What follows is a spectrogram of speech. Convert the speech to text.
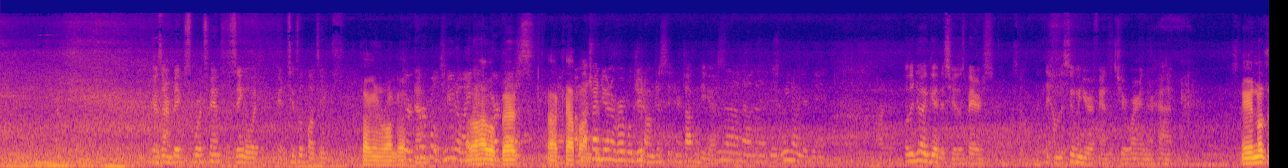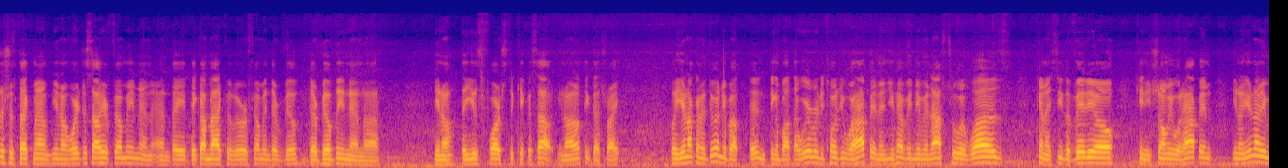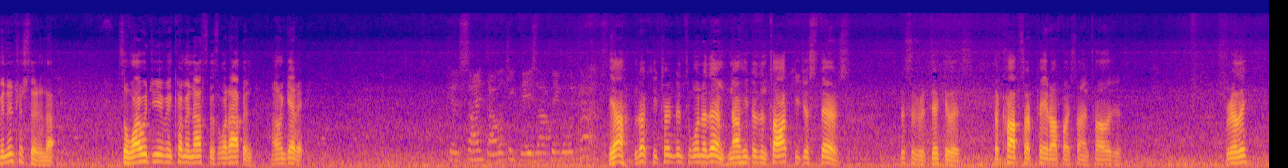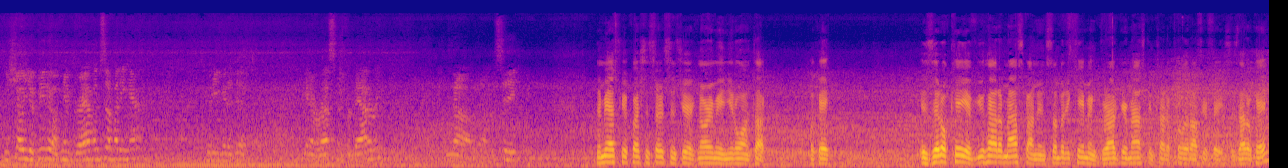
You guys aren't big sports fans. It's Inglewood. We're getting two football teams. Talking to the wrong guy. No. verbal judo ain't I don't have a Bears us. uh, cap I'm not on. trying to do an verbal judo. I'm just sitting here talking to you guys. No, no, no, dude. We know your game. Well, they're doing good this year. Those Bears. So I think- I'm assuming you're a fan since you're wearing their hat. Hey, no disrespect, man. You know, we're just out here filming, and, and they, they got mad because we were filming their build their building, and uh, you know they used force to kick us out. You know, I don't think that's right. But you're not going to do any about anything about that. We already told you what happened, and you haven't even asked who it was. Can I see the video? Can you show me what happened? You know, you're not even interested in that. So why would you even come and ask us what happened? I don't get it. Because Scientology pays off Inglewood cops. Yeah, look, he turned into one of them. Now he doesn't talk, he just stares. This is ridiculous. The cops are paid off by Scientologists. Really? We show you a video of him grabbing somebody here. What are you gonna do? You gonna arrest him for battery? See, Let me ask you a question, sir, since you're ignoring me and you don't want to talk. Okay? Is it okay if you had a mask on and somebody came and grabbed your mask and tried to pull it off your face? Is that okay?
